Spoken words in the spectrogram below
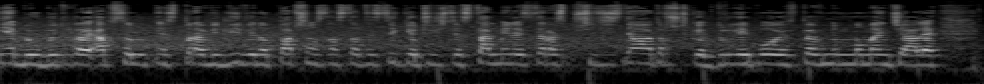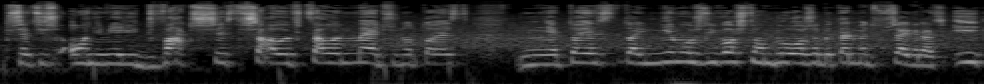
nie byłby tutaj absolutnie sprawiedliwy. No patrząc na statystyki, oczywiście Stal Mielec teraz przycisnęła troszeczkę w drugiej połowie w pewnym momencie, ale przecież oni mieli 2-3 strzały w całym meczu. No to jest, mm, to jest tutaj niemożliwością było, żeby ten mecz przegrać i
